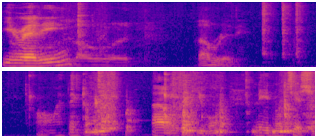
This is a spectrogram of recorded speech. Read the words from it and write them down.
You ready? Oh, Lord, I'm ready. Oh, I think I don't think you won't need no tissue.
